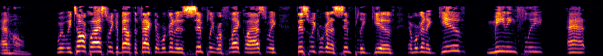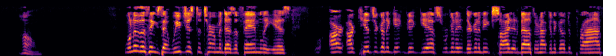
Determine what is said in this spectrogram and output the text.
at home. We, we talked last week about the fact that we're going to simply reflect last week. This week we're going to simply give, and we're going to give meaningfully at home. One of the things that we've just determined as a family is our, our kids are going to get good gifts. We're going to, they're going to be excited about it. They're not going to go deprived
